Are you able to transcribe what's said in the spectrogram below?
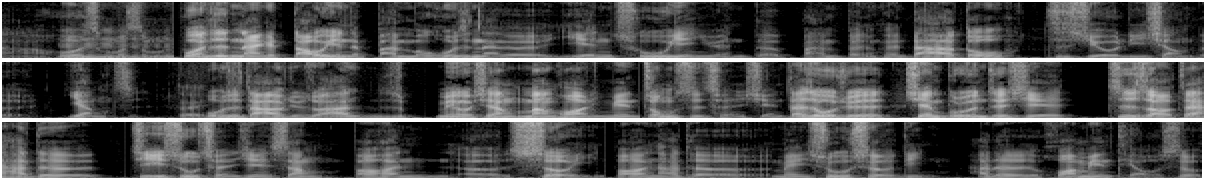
啊，或者什么什么，不管是哪个导演的版本，或是哪个演出演员的版本，可能大家都自己有理想的样子，对，或是大家觉得说啊，没有像漫画里面忠实呈现。但是我觉得，先不论这些，至少在它的技术呈现上，包含呃摄影，包含它的美术设定。它的画面调色，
